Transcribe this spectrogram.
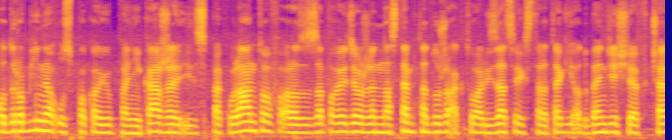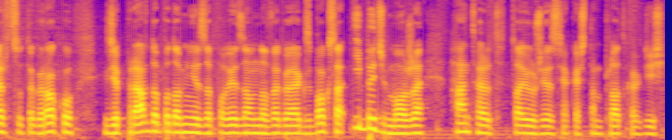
odrobinę uspokoił panikarzy i spekulantów oraz zapowiedział, że następna duża aktualizacja ich strategii odbędzie się w czerwcu tego roku, gdzie prawdopodobnie zapowiedzą nowego Xboxa i być może Handheld to już jest jakaś tam plotka gdzieś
